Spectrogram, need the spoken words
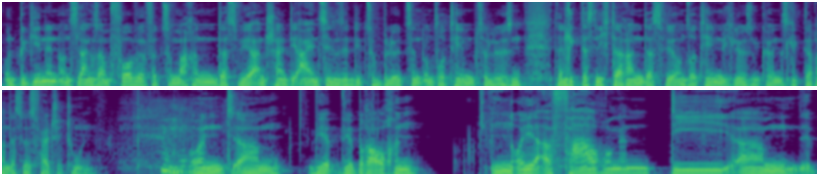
und beginnen, uns langsam Vorwürfe zu machen, dass wir anscheinend die Einzigen sind, die zu blöd sind, unsere Themen zu lösen, dann liegt das nicht daran, dass wir unsere Themen nicht lösen können, es liegt daran, dass wir das Falsche tun. Mhm. Und ähm, wir, wir brauchen neue Erfahrungen, die ähm,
